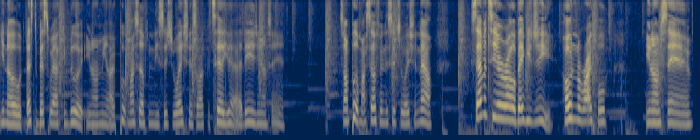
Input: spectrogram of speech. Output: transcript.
you know, that's the best way I can do it. You know what I mean? I put myself in these situations so I could tell you how it is, you know what I'm saying? So I'm putting myself in this situation now. 17 year old baby G holding a rifle, you know what I'm saying?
